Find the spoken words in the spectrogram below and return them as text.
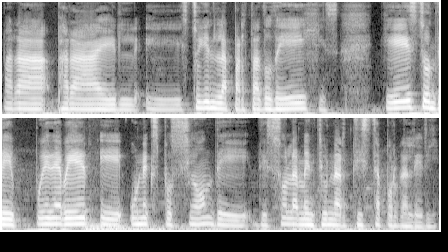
para, para el, eh, estoy en el apartado de ejes, que es donde puede haber eh, una exposición de, de solamente un artista por galería.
